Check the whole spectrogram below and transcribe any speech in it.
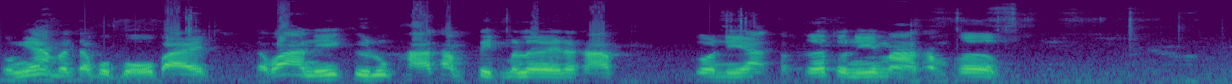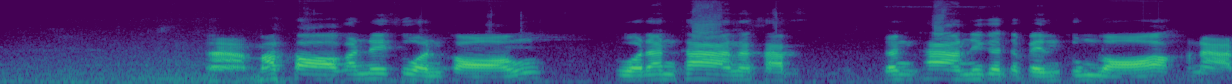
ตรงเนี้ยมันจะโบๆไป แต่ว่าอันนี้คือลูกค้าทำปิดมาเลยนะครับ ตัวนี้สเกิร์ตตัวนี้มาทำเพิ่มอ่ามาต่อกันในส่วนของตัวด้านข้างนะครับ ด้านข้างนี่ก็จะเป็นซุ้มล้อขนาด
